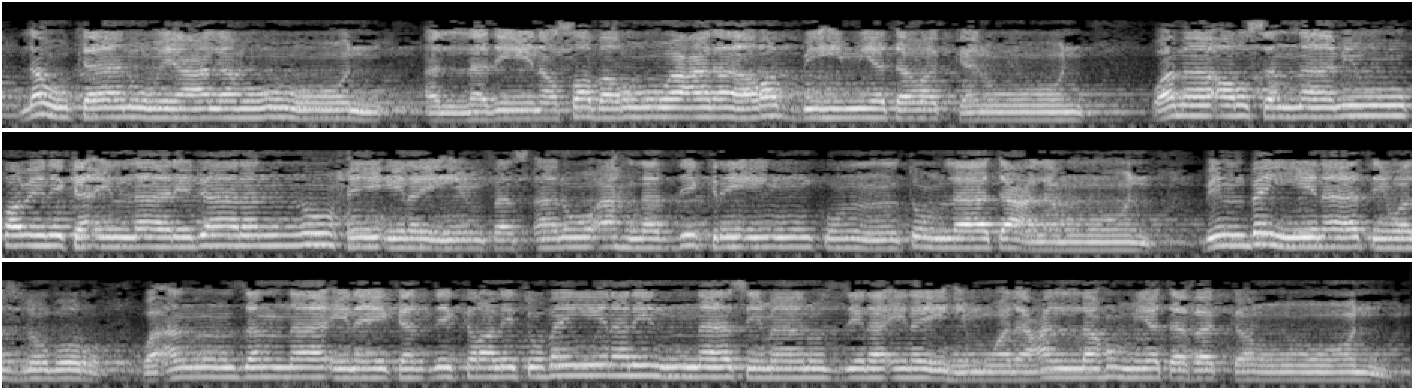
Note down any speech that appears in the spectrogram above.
لو كانوا يعلمون الذين صبروا وعلى ربهم يتوكلون وما أرسلنا من قبلك إلا رجالا نوحي إليهم فاسألوا أهل الذكر إن كنتم لا تعلمون بالبينات والزبر وأنزلنا إليك الذكر لتبين للناس ما نزل إليهم ولعلهم يتفكرون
